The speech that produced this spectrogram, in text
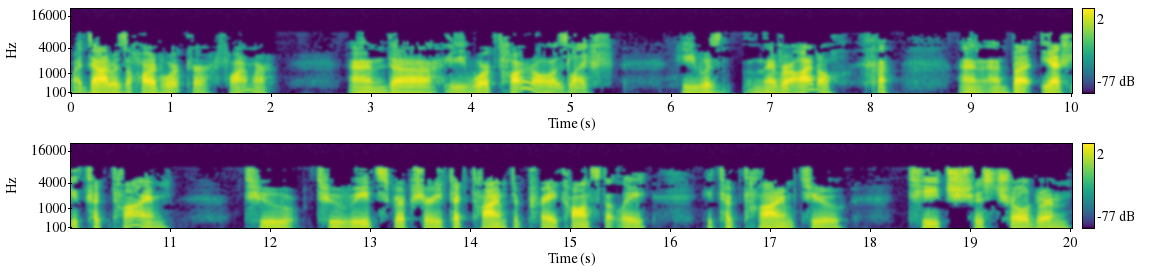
My dad was a hard worker, farmer. And, uh, he worked hard all his life he was never idle. and, and, but yet he took time to, to read scripture. He took time to pray constantly. He took time to teach his children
